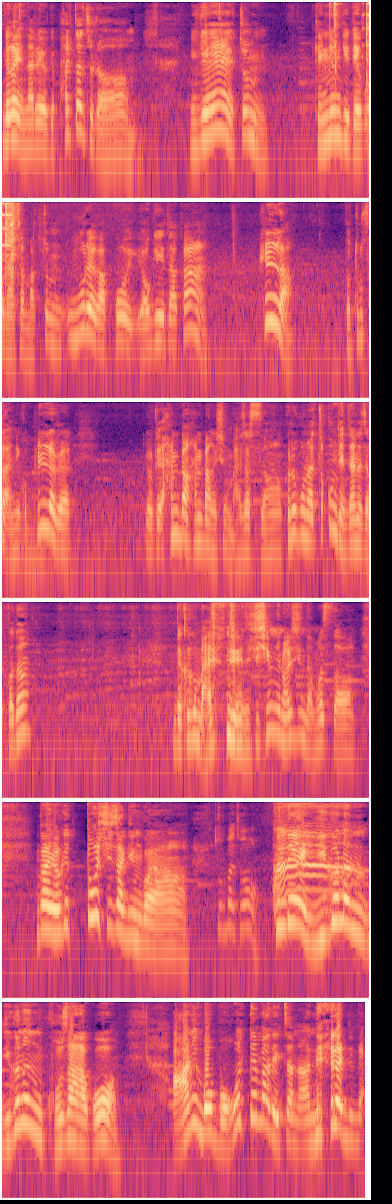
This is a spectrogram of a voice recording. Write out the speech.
내가 옛날에 여기 팔자주름, 이게 좀 갱년기 되고 나서 막 좀 우울해갖고 여기다가 필러, 보톡스 아니고 필러를 이렇게 한 방 한 방씩 맞았어. 그러고 나 조금 괜찮아졌거든? 근데 그거 맞은 지가 이제 10년 훨씬 넘었어. 그러니까 여기 또 시작인 거야. 또 맞아. 근데 이거는 이거는 고사하고 아니 뭐 먹을 때마다 있잖아. 내가 나,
